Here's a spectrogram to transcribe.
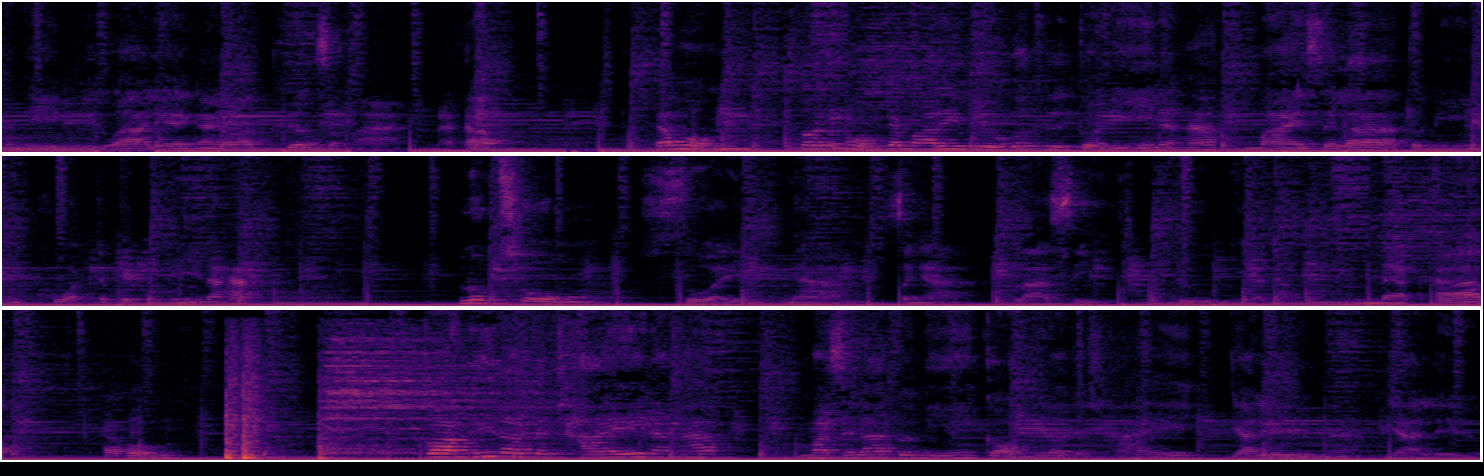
นั่นเองหรือว่าเรียกง่ายๆว่าเครื่องสำอางนะครับครับผมตัวที่ผมจะมารีวิวก็คือตัวนี้นะครับ m y c e l l a ตัวนี้ขวดจะเป็นแบบนี้นะฮะ รูปทรงสวยงาม สง่าราศีดูมีระดับนะครับ ครับผม ก่อนที่เราจะใช้นะครับมาเซล่าตัวนี้ก่อนที่เราจะใช้อย่าลืมนะ อย่าลืม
